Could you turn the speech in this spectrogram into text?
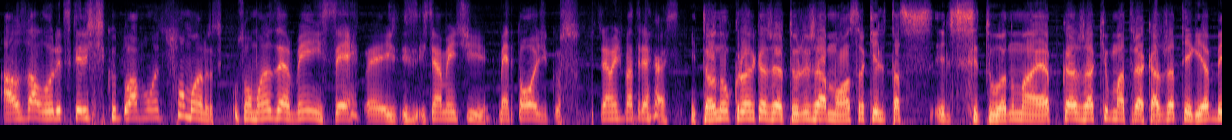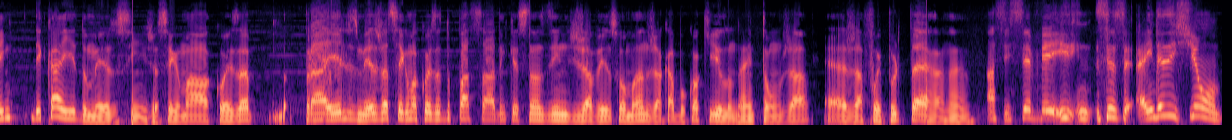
aos valores que eles cultuavam antes dos romanos. Os romanos eram bem certos, é, extremamente metódicos, extremamente patriarcais. Então no Crônicas de Arthur já mostra que ele, tá, ele se situa numa época já que o matriarcado já teria bem decaído mesmo, assim, já seria uma coisa para eles mesmos já seria uma coisa do passado em questão de já veio os romanos, já acabou com aquilo, né? Então já, é, já foi por terra, né? Assim, você vê, e, cê, ainda existiam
